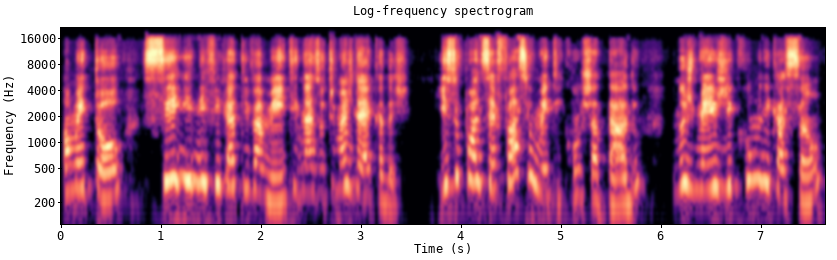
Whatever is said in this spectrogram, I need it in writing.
aumentou significativamente nas últimas décadas. Isso pode ser facilmente constatado nos meios de comunicação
